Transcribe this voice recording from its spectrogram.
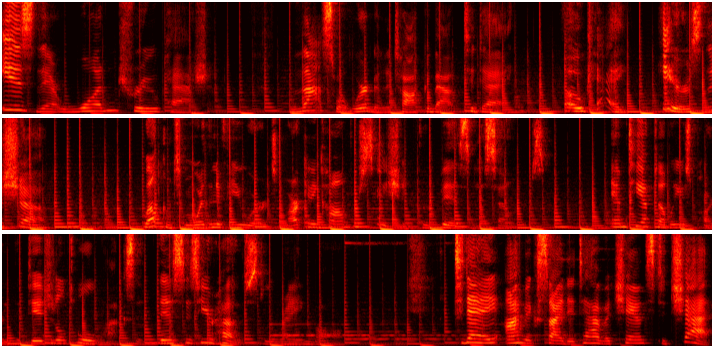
is there one true passion? That's what we're going to talk about today. Okay, here's the show. Welcome to More Than a Few Words, marketing conversation for business owners. MTFW is part of the Digital Toolbox, and this is your host, Lorraine Ball. Today, I'm excited to have a chance to chat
